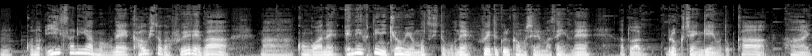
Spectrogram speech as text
うん、このイーサリアムをね、買う人が増えれば、まあ、今後はね、NFT に興味を持つ人もね、増えてくるかもしれませんよね。あとは、ブロックチェーンゲームとか、はい。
